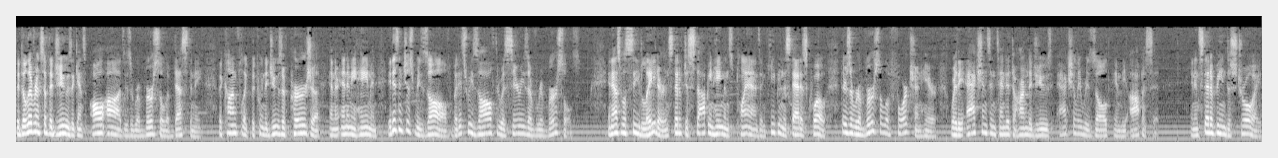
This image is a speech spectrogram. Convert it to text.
The deliverance of the Jews against all odds is a reversal of destiny. The conflict between the Jews of Persia and their enemy Haman, it isn't just resolved, but it's resolved through a series of reversals. And as we'll see later, instead of just stopping Haman's plans and keeping the status quo, there's a reversal of fortune here where the actions intended to harm the Jews actually result in the opposite. And instead of being destroyed,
